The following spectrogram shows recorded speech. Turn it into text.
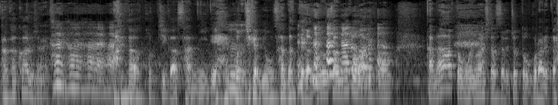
画角あるじゃないですか、はいはいはいあはい。れがこっちが32で、うん。こっちが43だったから43 なるほど。の方は iPhone かなと思いました。それちょっと怒られた。あ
